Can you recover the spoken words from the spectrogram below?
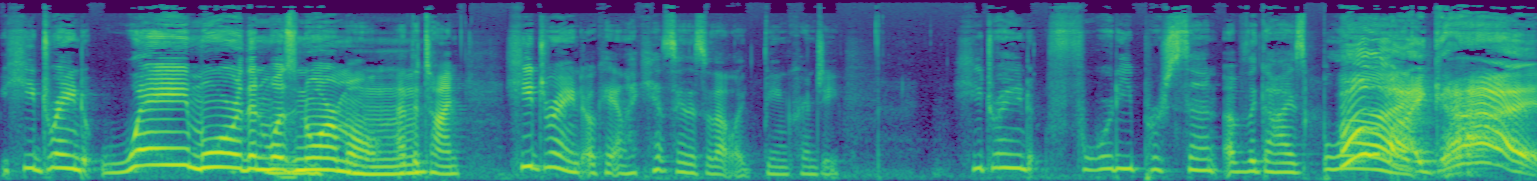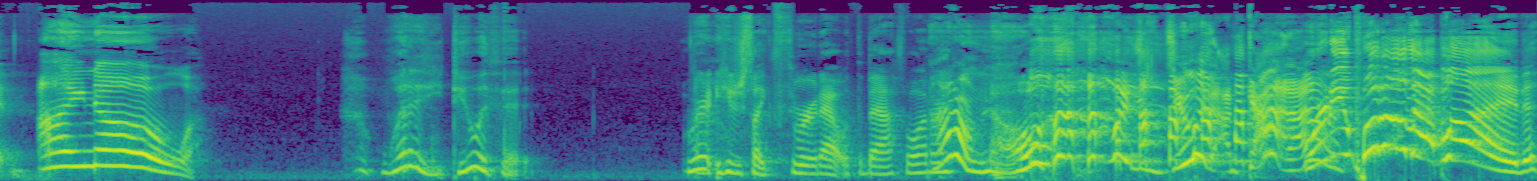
he drained way more than was normal at the time. He drained, okay, and I can't say this without like being cringy. He drained 40% of the guy's blood. Oh my god. I know. What did he do with it? Where he just like threw it out with the bathwater? I don't know. what did he do with it? God, I don't Where do you put all that blood?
